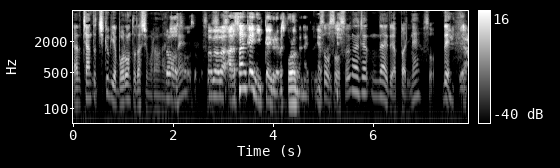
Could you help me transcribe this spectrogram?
あの、ちゃんと乳首はボロンと出してもらわないそうとね。そうそう。まあまあまあ、あ3回に1回ぐらいはポロンがないとね。そうそう、それがじゃないとやっぱりね。そう。で、いや、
